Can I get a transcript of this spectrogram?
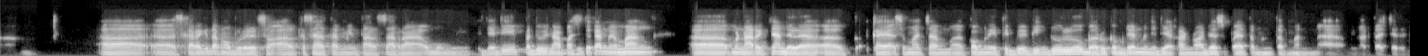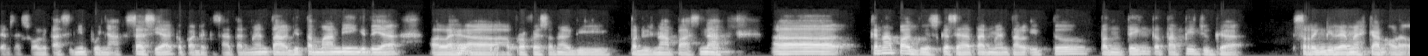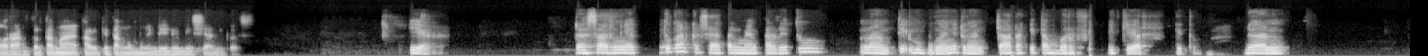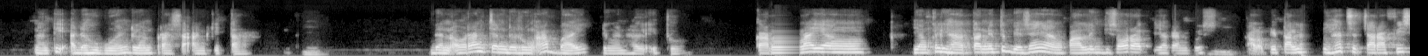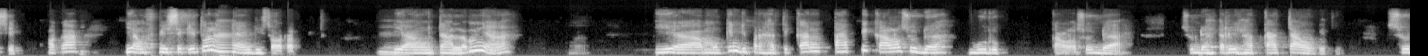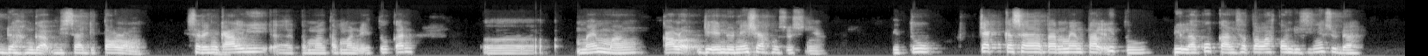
uh, uh, sekarang kita ngobrol soal kesehatan mental secara umum. Jadi peduli napas itu kan memang uh, menariknya adalah uh, kayak semacam uh, community building dulu, baru kemudian menyediakan wadah supaya teman-teman uh, minoritas gender dan seksualitas ini punya akses ya kepada kesehatan mental, ditemani gitu ya oleh uh, profesional di peduli napas. Nah. Uh, Kenapa Gus kesehatan mental itu penting tetapi juga sering diremehkan oleh orang, terutama kalau kita ngomongin di Indonesia nih Gus? Iya. Dasarnya itu kan kesehatan mental itu nanti hubungannya dengan cara kita berpikir gitu. Dan nanti ada hubungannya dengan perasaan kita. Hmm. Dan orang cenderung abai dengan hal itu. Karena yang yang kelihatan itu biasanya yang paling disorot ya kan Gus. Hmm. Kalau kita lihat secara fisik, maka yang fisik itulah yang disorot. Hmm. Yang dalamnya ya mungkin diperhatikan tapi kalau sudah buruk, kalau sudah sudah terlihat kacau gitu, sudah nggak bisa ditolong. Seringkali eh, teman-teman itu kan eh, memang kalau di Indonesia khususnya itu cek kesehatan mental itu dilakukan setelah kondisinya sudah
